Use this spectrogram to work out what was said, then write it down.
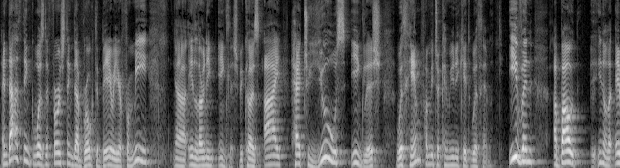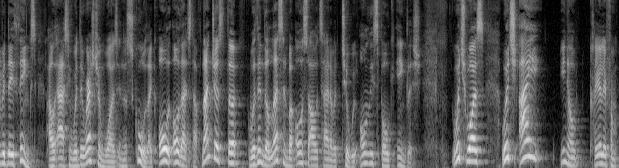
And that I think was the first thing that broke the barrier for me uh, in learning English because I had to use English with him for me to communicate with him. Even about you know like everyday things. I would ask him where the restroom was in the school, like all, all that stuff. Not just the within the lesson, but also outside of it too. We only spoke English, which was which I you know clearly from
